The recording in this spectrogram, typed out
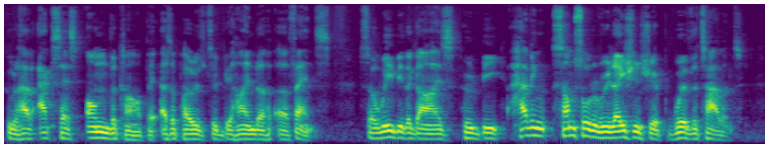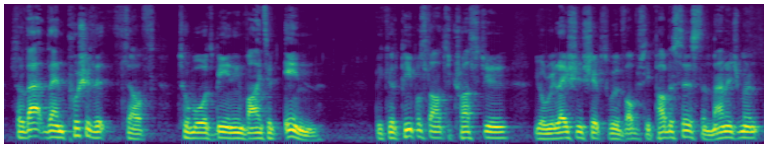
who will have access on the carpet as opposed to behind a, a fence. So we'd be the guys who'd be having some sort of relationship with the talent. So that then pushes itself towards being invited in because people start to trust you, your relationships with obviously publicists and management.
